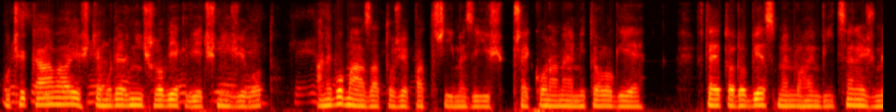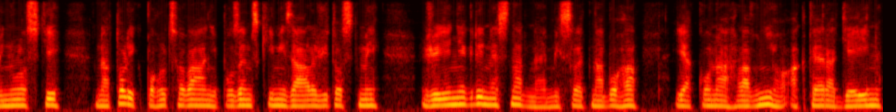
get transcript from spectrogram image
Očekává ještě moderní člověk věčný život? A nebo má za to, že patří mezi již překonané mytologie? V této době jsme mnohem více než v minulosti natolik pohlcováni pozemskými záležitostmi, že je někdy nesnadné myslet na Boha jako na hlavního aktéra dějin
